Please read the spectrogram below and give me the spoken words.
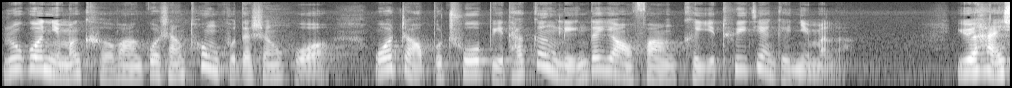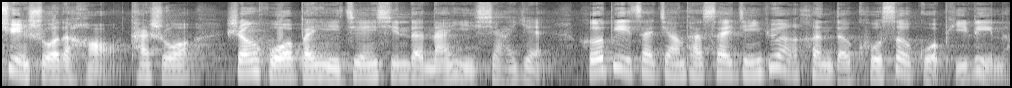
如果你们渴望过上痛苦的生活，我找不出比它更灵的药方可以推荐给你们了。约翰逊说得好，他说：“生活本已艰辛的难以下咽，何必再将它塞进怨恨的苦涩果皮里呢？”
